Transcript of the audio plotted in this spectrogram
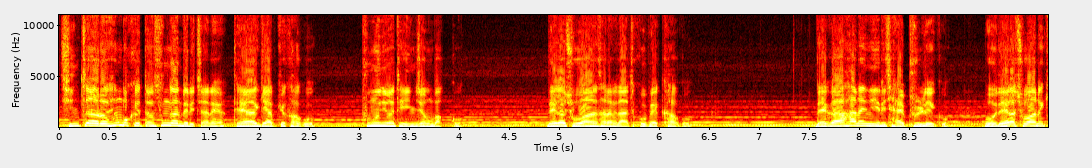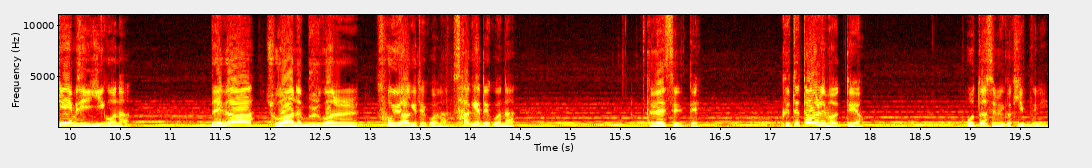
진짜로 행복했던 순간들 있잖아요. 대학에 합격하고, 부모님한테 인정받고, 내가 좋아하는 사람이 나한테 고백하고, 내가 하는 일이 잘 풀리고, 뭐 내가 좋아하는 게임에서 이기거나, 내가 좋아하는 물건을 소유하게 되거나, 사게 되거나, 그랬을 때. 그때 떠올리면 어때요? 어떻습니까 기분이?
